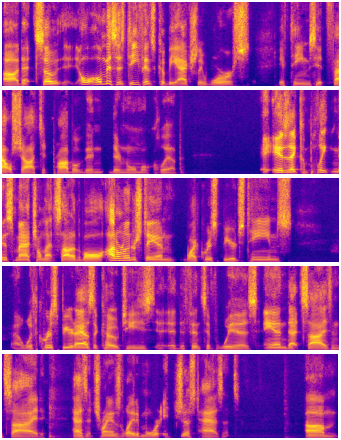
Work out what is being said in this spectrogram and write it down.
Uh, that so uh, Ole Miss's defense could be actually worse if teams hit foul shots at probably than their normal clip it is a complete mismatch on that side of the ball. I don't understand why Chris Beard's teams, uh, with Chris Beard as the coach, he's a defensive whiz, and that size inside hasn't translated more. It just hasn't. Um,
